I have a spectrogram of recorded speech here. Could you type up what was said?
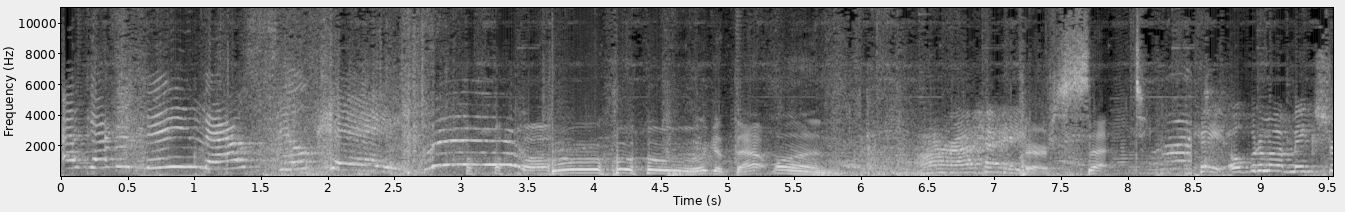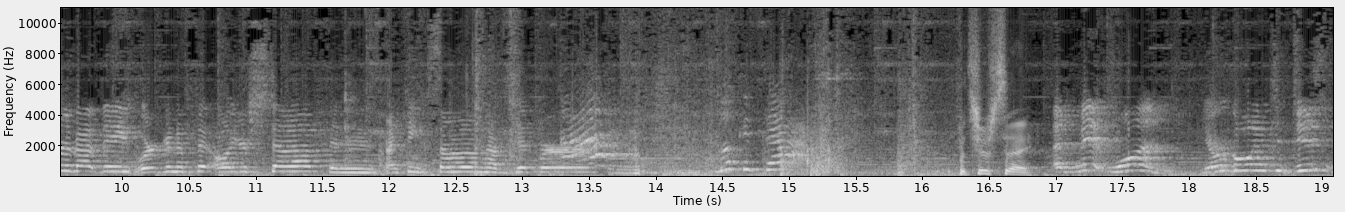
I got a Minnie Mouse suitcase. Woo! Ooh, look at that one. All right. They're set. Okay, open them up. Make sure that they we're gonna fit all your stuff, and I think some of them have zippers. Ah! And Look at that. What's your say? Admit one. You're going to Dis-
